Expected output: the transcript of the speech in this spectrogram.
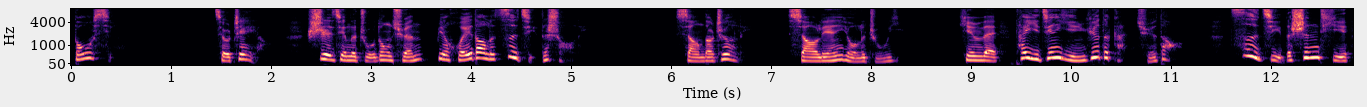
都行。就这样，事情的主动权便回到了自己的手里。想到这里，小莲有了主意，因为她已经隐约的感觉到自己的身体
